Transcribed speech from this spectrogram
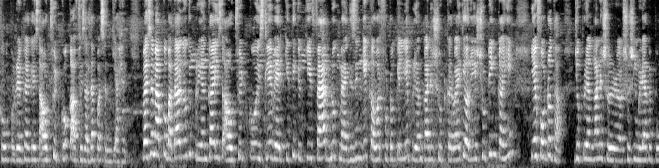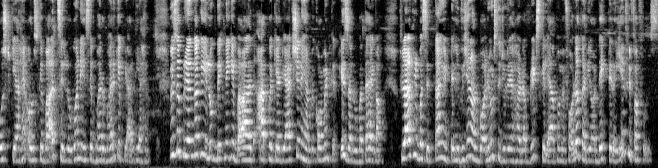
को, प्रियंका के इस आउटफिट को काफ़ी ज़्यादा पसंद किया है। वैसे मैं आपको बता दूँ कि प्रियंका इस आउटफिट को इसलिए वेयर की थी क्योंकि फैब लुक मैगजीन के कवर फ़ोटो के लिए प्रियंका ने शूट करवाई थी और ये शूटिंग का ही ये फ़ोटो था जो प्रियंका ने सोशल मीडिया पे पोस्ट किया है और उसके बाद से लोगों ने इसे भर भर के प्यार दिया है। वैसे प्रियंका के ये लुक देखने के बाद आपका क्या रिएक्शन है, हमें कमेंट करके ज़रूर बताएगा। फ़िलहाल फिर बस इतना ही। टेलीविज़न और बॉलीवुड से जुड़े हर अपडेट्स के लिए आप हमें फॉलो करिए और देखते रहिए फिफा फूल्स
